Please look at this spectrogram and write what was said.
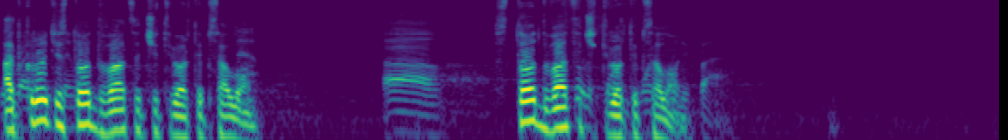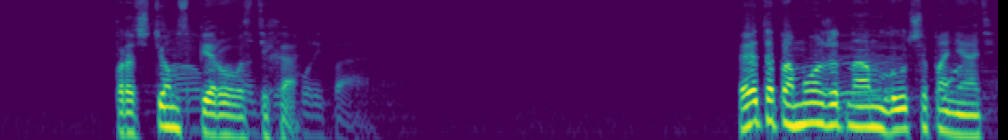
Откройте 124 Псалом. 124 Псалом. Прочтем с первого стиха. Это поможет нам лучше понять,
